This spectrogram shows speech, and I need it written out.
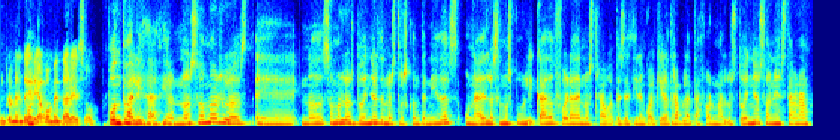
Simplemente quería comentar eso. Puntualización, no somos los eh, no somos los dueños de nuestros contenidos una vez los hemos publicado fuera de nuestra web, es decir, en cualquier otra plataforma. Los dueños son Instagram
